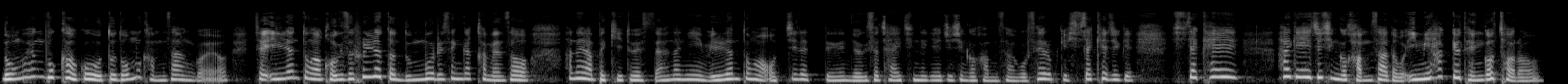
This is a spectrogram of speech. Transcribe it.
너무 행복하고 또 너무 감사한 거예요. 제가 1년 동안 거기서 흘렸던 눈물을 생각하면서 하나님 앞에 기도했어요. 하나님, 1년 동안 어찌됐든 여기서 잘 지내게 해주신 거 감사하고 새롭게 시작해주게, 시작해, 하게 해주신 거 감사하다고. 이미 학교 된 것처럼.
